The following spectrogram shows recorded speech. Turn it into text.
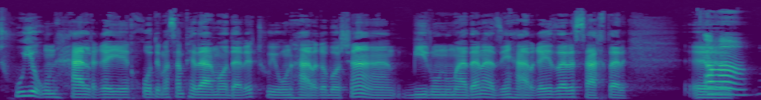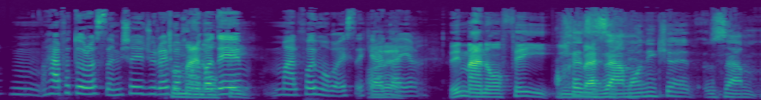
توی اون حلقه خود مثلا پدر مادره توی اون حلقه باشن بیرون اومدن از این حلقه یه ذره سختره آها. حرف درسته. میشه یه جورایی با خانواده ملفای مقایسه کرد آره. دقیقا. ببین منافعی این زمانی که زم...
